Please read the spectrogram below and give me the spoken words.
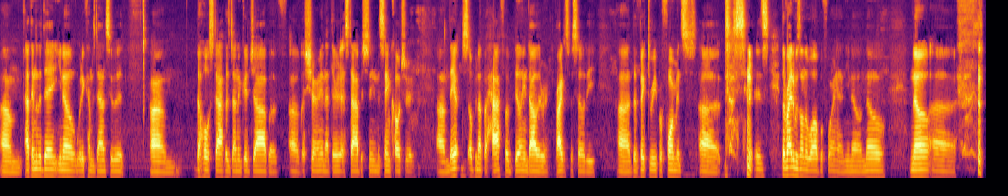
um, at the end of the day, you know, when it comes down to it, um, the whole staff has done a good job of, of assuring that they're establishing the same culture. Um, they just opened up a half a billion dollar practice facility. Uh, the Victory Performance uh, is the writing was on the wall beforehand. You know, no, no, uh,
